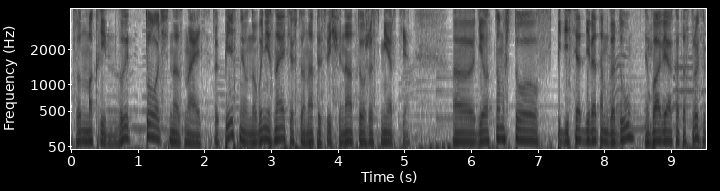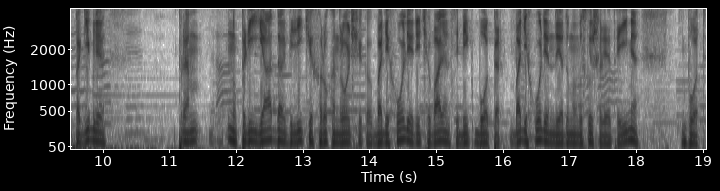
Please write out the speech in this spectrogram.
Джон Маклин. Вы точно знаете эту песню, но вы не знаете, что она посвящена тоже смерти. Э, Дело в том, что в 59 году в авиакатастрофе погибли прям, ну, плеяда великих рок-н-ролльщиков. Бадди Холли, Ричи Валенс и Биг Боппер. Бадди Холли, я думаю, вы слышали это имя. Вот.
